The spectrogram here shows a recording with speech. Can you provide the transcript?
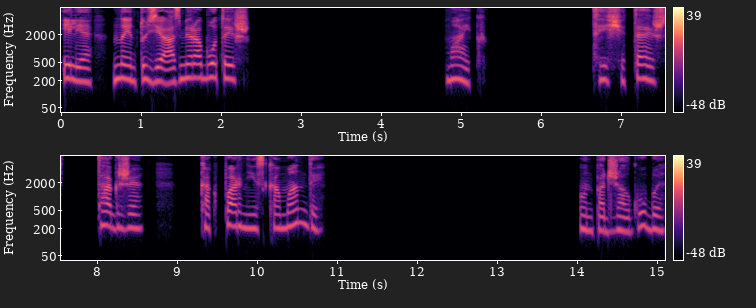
Или на энтузиазме работаешь? Майк, ты считаешь так же, как парни из команды? Он поджал губы,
